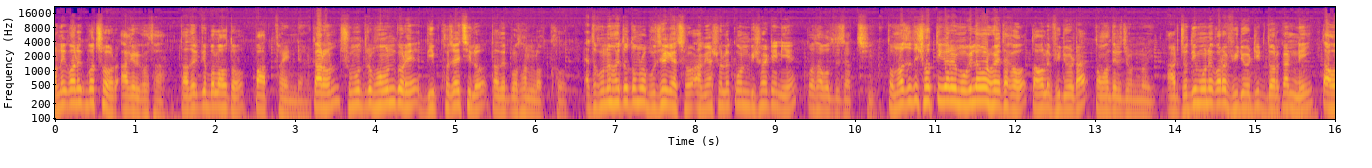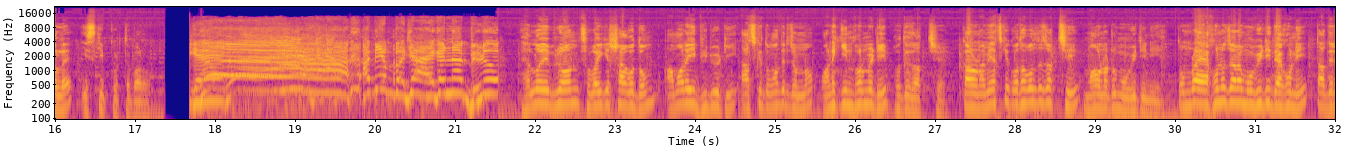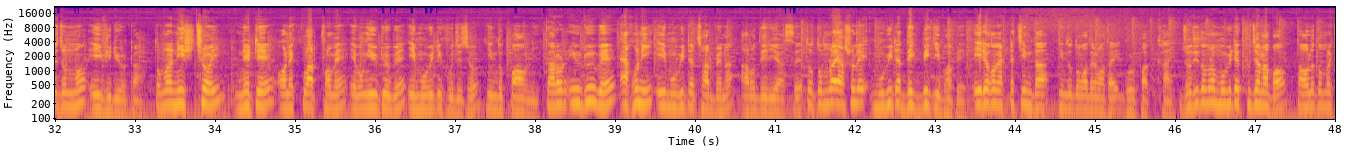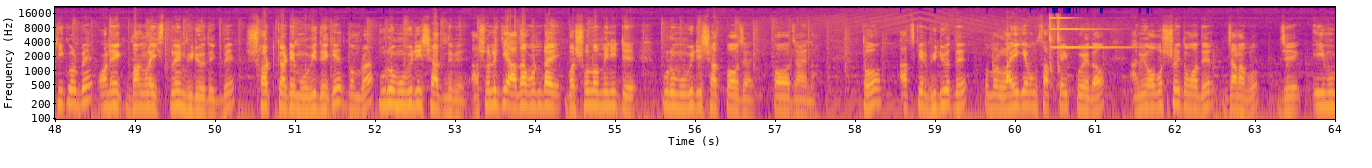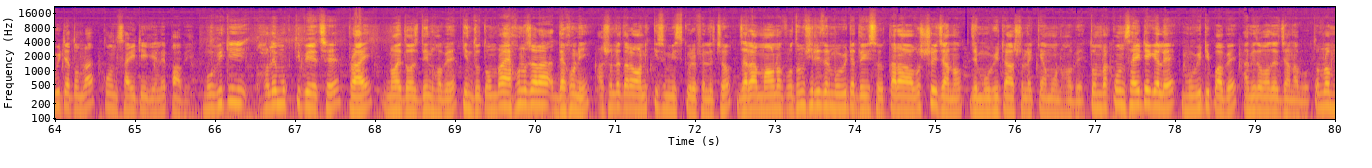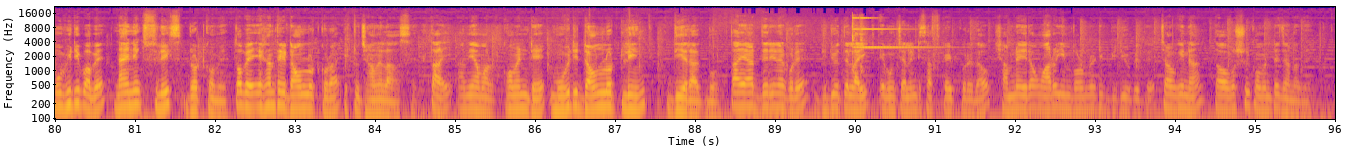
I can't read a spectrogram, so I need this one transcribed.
অনেক অনেক বছর আগের কথা। তাদেরকে বলা হতো পাথ ফাইন্ডার কারণ সমুদ্র ভ্রমণ করে দ্বীপ খোঁজাই ছিল তাদের প্রধান লক্ষ্য। এতক্ষণে হয়তো তোমরা বুঝে গেছো আমি আসলে কোন বিষয়টি নিয়ে কথা বলতে চাচ্ছি। তোমরা যদি সত্যিকারের মুভি হয়ে থাকো তাহলে ভিডিওটা তোমাদের জন্যই। আর যদি মনে করো ভিডিওটির দরকার নেই তাহলে স্কিপ করতে পারো। হ্যালো এভরিওয়ান সবাইকে স্বাগতম। আমার এই ভিডিওটি আজকে তোমাদের জন্য অনেক ইনফরমেটিভ হতে যাচ্ছে। কারণ আমি আজকে কথা বলতে চাচ্ছি মাওনাটু মুভিটি নিয়ে। তোমরা এখনও যারা মুভিটি দেখোনি, তাদের জন্য এই ভিডিওটা। তোমরা নিশ্চয়ই নেটে অনেক প্ল্যাটফর্মে এবং ইউটিউবে এই মুভিটি খুঁজেছো, কিন্তু পাওনি। কারণ ইউটিউবে এখনই এই মুভিটা ছাড়বে না, আরও দেরি আছে। তো তোমরা আসলে মুভিটা দেখবে কীভাবে? এইরকম একটা চিন্তা কিন্তু তোমাদের মাথায় ঘুরপাক খায়। যদি তোমরা মুভিটা খুঁজে না পাও, তাহলে তোমরা কি করবে? অনেক বাংলা এক্সপ্লেন ভিডিও দেখবে শর্টকাটে মুভি দেখে তোমরা পুরো মুভিটির স্বাদ নেবে। আসলে কি আধা ঘন্টায় বা ষোলো মিনিটে পুরো মুভিটির স্বাদ পাওয়া যায়? পাওয়া যায় না। তো আজকের ভিডিওতে তোমরা লাইক এবং সাবস্ক্রাইব করে দাও। আমি অবশ্যই তোমাদের জানাব যে এই মুভিটা তোমরা কোন সাইটে গেলে পাবে। মুভিটি হলে মুক্তি পেয়েছে, প্রায় নয় দশ দিন হবে। কিন্তু তোমরা এখনও যারা দেখোনি, আসলে তারা অনেক কিছু মিস করে ফেলেছো। যারা মাওনা প্রথম সিরিজের মুভিটা দেখেছ, তারা অবশ্যই জানো যে মুভিটা আসলে কেমন হবে। তোমরা কোন সাইটে গেলে মুভিটি পাবে, আমি তোমাদের জানাব। তোমরা মুভিটি পাবে নাইন এক্স ডট কমে তবে এখান থেকে ডাউনলোড করা একটু ঝামেলা আছে। তাই আমি আমার কমেন্টে মুভিটির ডাউনলোড লিঙ্ক দিয়ে রাখব। তাই আর দেরি না করে ভিডিওতে লাইক এবং চ্যানেলটি সাবস্ক্রাইব করে দাও। সামনে এরকম আরও ইনফরমেটিভ ভিডিও পেতে। চাও কিনা তা অবশ্যই কমেন্টে জানাবে।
